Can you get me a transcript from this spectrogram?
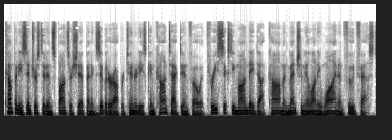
Companies interested in sponsorship and exhibitor opportunities can contact info at 360monday.com and mention Ilani Wine and Food Fest.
